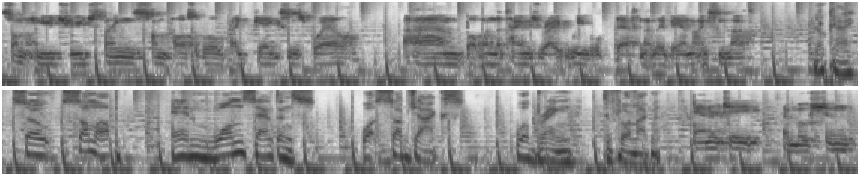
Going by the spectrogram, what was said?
some huge, huge things, some possible big gigs as well. Um, but when the time's right, we will definitely be announcing that. Okay. So sum up in one sentence what Subjacks will bring to Floormagnet. Energy, emotion,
